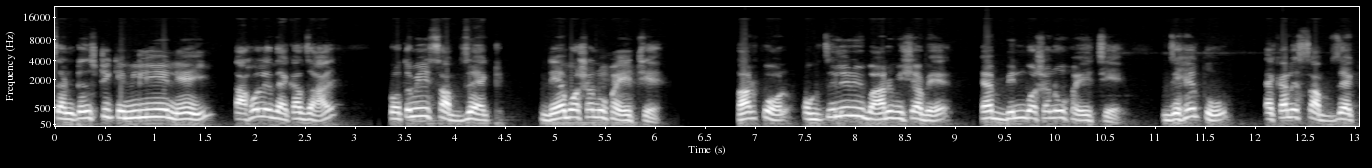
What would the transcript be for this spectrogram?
সেন্টেন্সটিকে মিলিয়ে নেই, তাহলে দেখা যায় প্রথমেই সাবজেক্ট দে বসানো হয়েছে। তারপর অক্সিলারি ভার্ব হিসাবে হ্যাভ বিন বসানো হয়েছে। যেহেতু এখানে সাবজেক্ট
